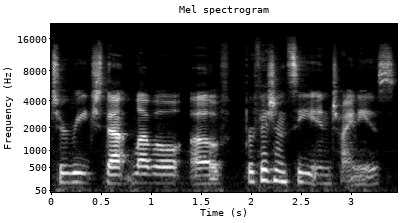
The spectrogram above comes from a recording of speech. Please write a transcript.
to reach that level of proficiency in Chinese,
